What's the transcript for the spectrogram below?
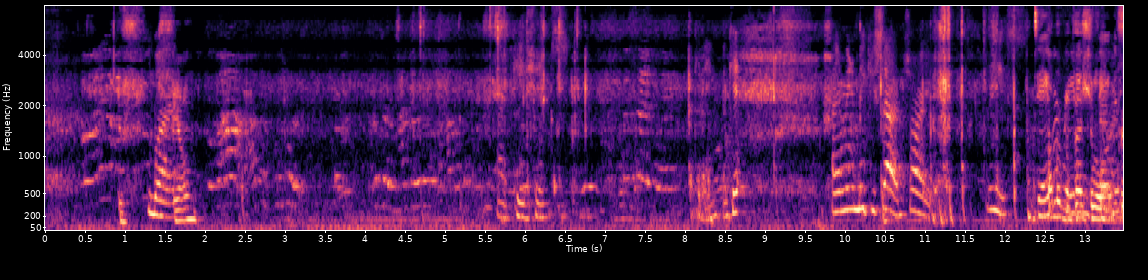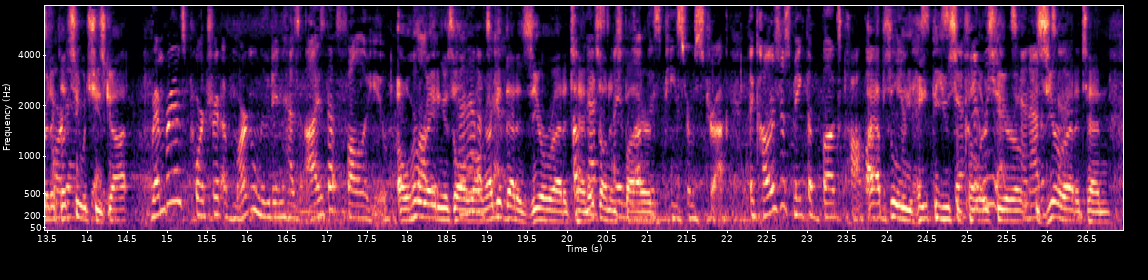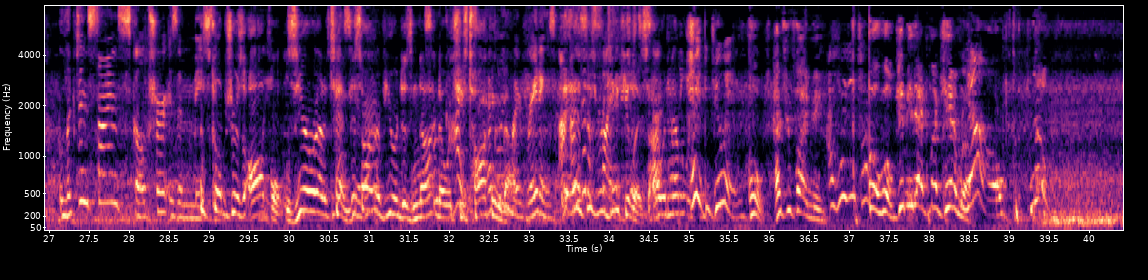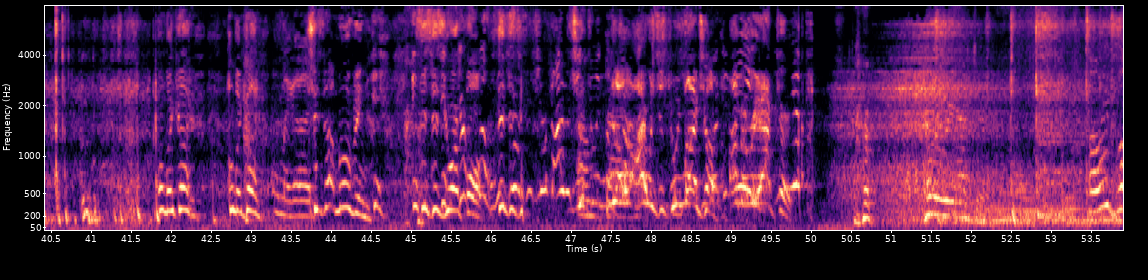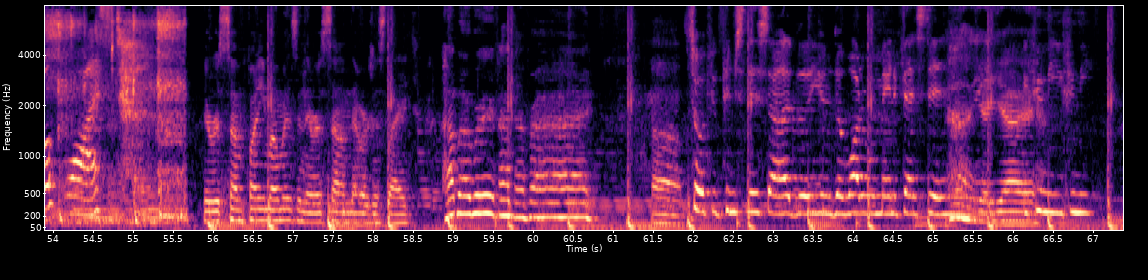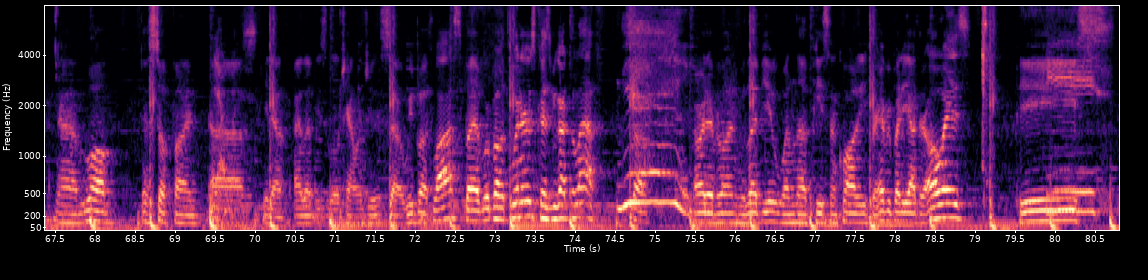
you f- What? feel My patience. Kidding. Okay. I didn't mean to make you sad. Sorry. Please. David I'm a professional art critic. Let's see what she's got. Rembrandt's portrait of Martin Luden has eyes that follow you. Oh, her Love rating it. is all 10 out of wrong. I give that a zero out of Up ten. next, It's I love uninspired. this piece from Struck. The colors just make the bugs pop off. I absolutely the hate the It's use of colors definitely here. a 10 out of Zero 10. out of ten. Lichtenstein's sculpture is amazing. The sculpture is awful. Zero out of ten. This art right. reviewer does not know what she's talking about. My ratings. I- I'm This gonna is find it. ridiculous. I would second. never. What are you doing? Oh, how'd you find me? I hear you talking. Oh, whoa, whoa! Give me back my camera. No. No. Oh my god. Oh my god. Oh my god. She's not moving. This, is your fault. No, this this is. is your. I was just doing. No, I was just doing my job. I'm a reactor. I'm a reactor. Oh, we both lost. There were some funny moments, and there were some that were just like, "How about we if I fry?" Um, So if you pinch this, uh, the you know, the water will manifest in. yeah, yeah. Yeah. You feel me? You feel me? Um, well, it's still fun. Um, you know, I love these little challenges. So we both lost, but we're both winners because we got to laugh. Yay! All right, everyone. We love you. One love, peace, and quality for everybody out there always. Peace. Peace.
